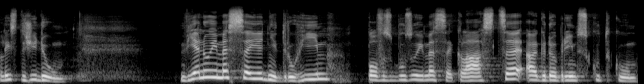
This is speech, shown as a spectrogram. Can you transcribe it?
List židům. Věnujme se jedni druhým, povzbuzujme se k lásce a k dobrým skutkům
